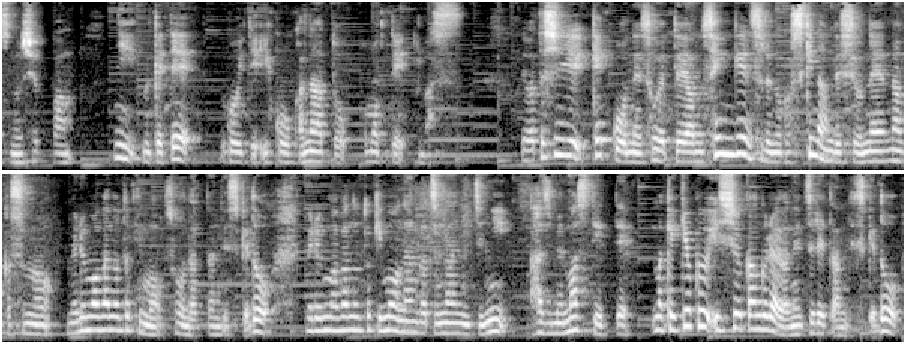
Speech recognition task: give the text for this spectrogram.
末の出版に向けて動いていこうかなと思っています。で私結構ねそうやってあの宣言するのが好きなんですよね。なんかそのメルマガの時もそうだったんですけどメルマガの時も何月何日に始めますって言って、まあ、結局1週間ぐらいはねずれたんですけど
